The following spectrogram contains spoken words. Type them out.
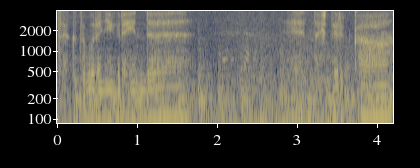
tak to bude někde jinde. Jedna, čtyřka.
